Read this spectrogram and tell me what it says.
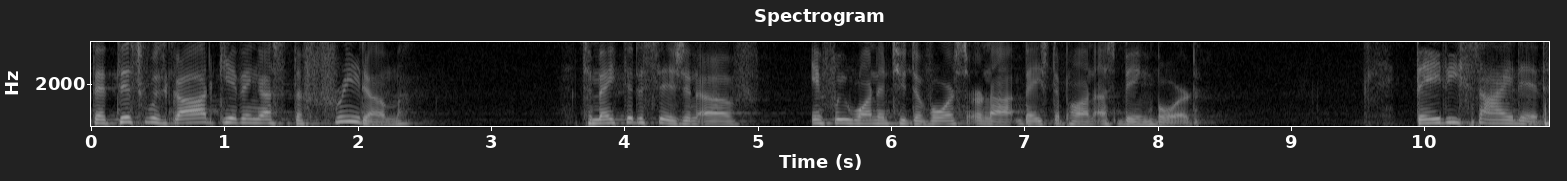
that this was God giving us the freedom to make the decision of if we wanted to divorce or not based upon us being bored. They decided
